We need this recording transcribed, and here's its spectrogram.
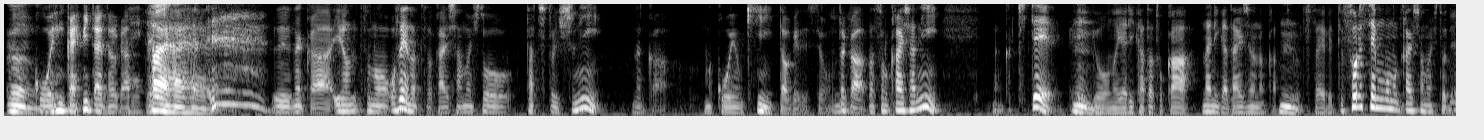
うん。講演会みたいなのがあって、はいはいはい。でなんかいろんそのお世話になってた会社の人たちと一緒になんか、まあ、講演を聞きに行ったわけですよ。だからまあその会社になんか来てうん営業のやり方とか何が大事なのかっていうのを伝えるって、それ専門の会社の人で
